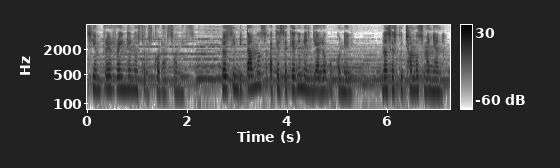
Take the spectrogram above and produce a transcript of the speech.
siempre reine en nuestros corazones. Los invitamos a que se queden en diálogo con Él. Nos escuchamos mañana.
